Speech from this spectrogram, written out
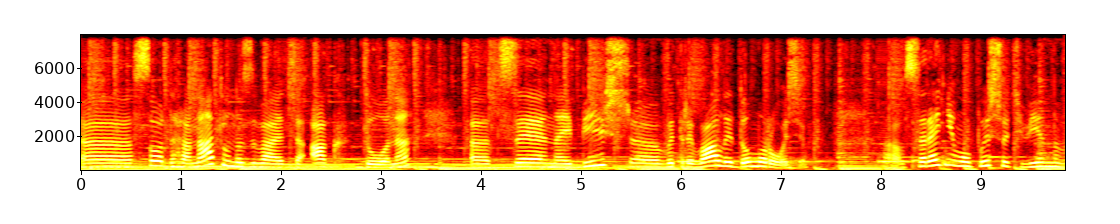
Е, сорт гранату називається Акдона. Е, це найбільш е, витривалий до морозів. В середньому пишуть, він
